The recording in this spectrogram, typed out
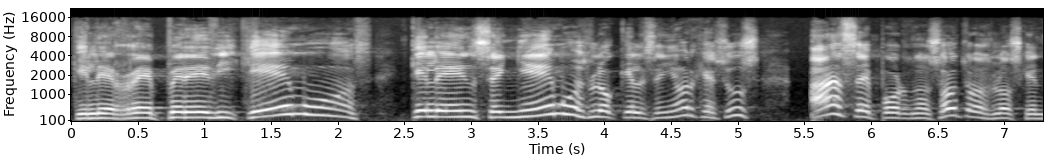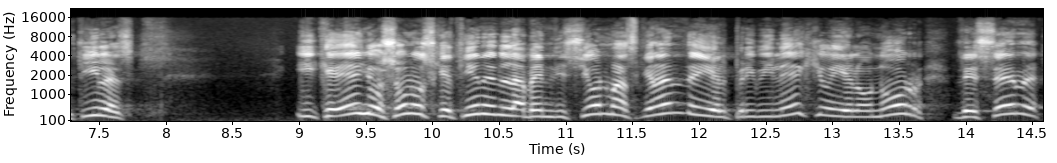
que le reprediquemos, que le enseñemos lo que el Señor Jesús hace por nosotros los gentiles y que ellos son los que tienen la bendición más grande y el privilegio y el honor de ser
